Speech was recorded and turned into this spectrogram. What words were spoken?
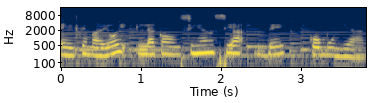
el tema de hoy, la conciencia de comunidad.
